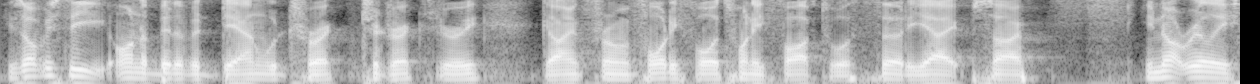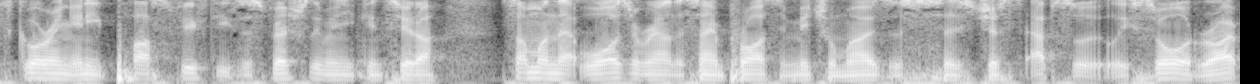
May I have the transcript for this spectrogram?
He's obviously on a bit of a downward tra- trajectory, going from a 44 25 to a 38. So you're not really scoring any plus 50s, especially when you consider someone that was around the same price in Mitchell Moses has just absolutely soared, right?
